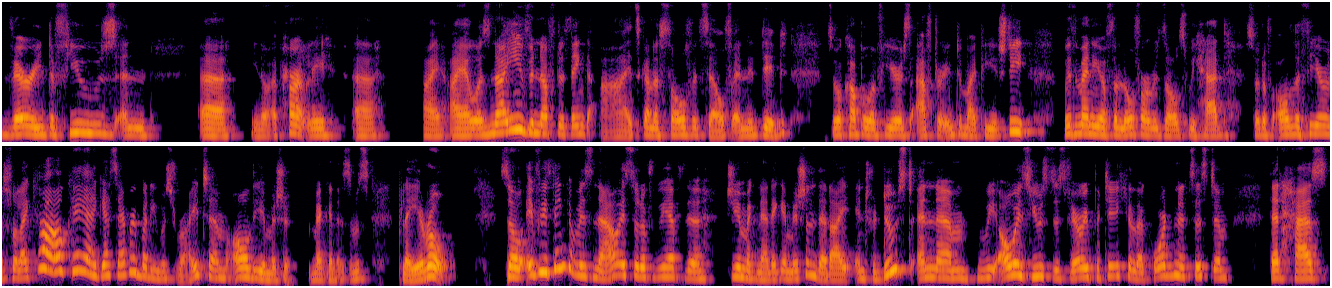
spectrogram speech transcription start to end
very diffuse and, uh, you know, apparently uh, I, I was naive enough to think, ah, it's going to solve itself, and it did. So a couple of years after into my PhD, with many of the LOFAR results, we had sort of all the theorists were like, oh, okay, I guess everybody was right. Um, all the emission mechanisms play a role. So if you think of this now, it's sort of, we have the geomagnetic emission that I introduced, and um, we always use this very particular coordinate system that has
